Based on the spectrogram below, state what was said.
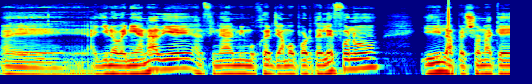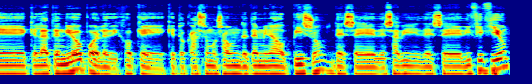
eh, allí no venía nadie, al final mi mujer llamó por teléfono y la persona que, le atendió pues le dijo que, tocásemos a un determinado piso de ese, de, ese edificio,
